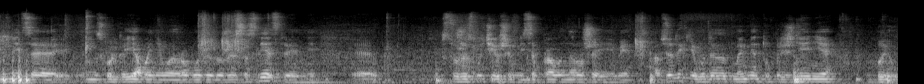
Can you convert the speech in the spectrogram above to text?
милиция, насколько я понимаю, работает уже со следствиями, э, с уже случившимися правонарушениями, а все-таки вот этот момент упреждения был.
